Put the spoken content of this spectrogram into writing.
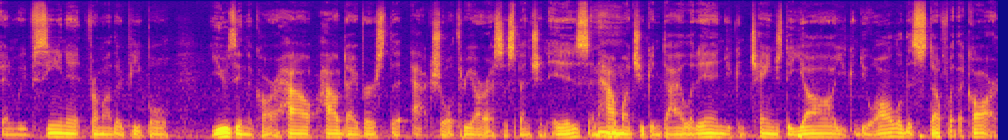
and we've seen it from other people using the car how how diverse the actual 3RS suspension is and how Mhm. much you can dial it in. You can change the yaw. You can do all of this stuff with a car.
